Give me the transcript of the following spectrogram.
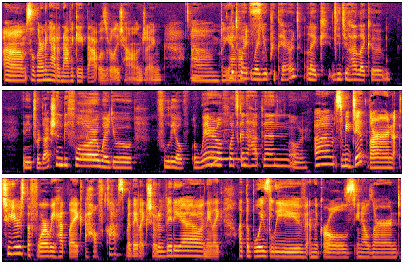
Um, so learning how to navigate that was really challenging um, but yeah, but were, were you prepared? Like, did you have like a, an introduction before? Were you fully of, aware of what's gonna happen or um so we did learn two years before we had like a health class where they like showed a video and they like let the boys leave and the girls you know learned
